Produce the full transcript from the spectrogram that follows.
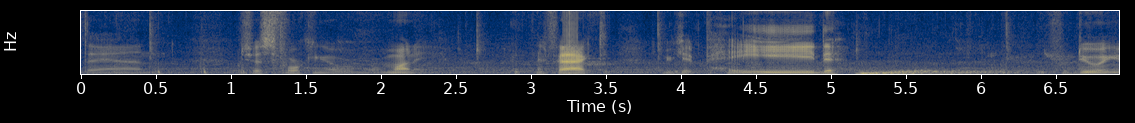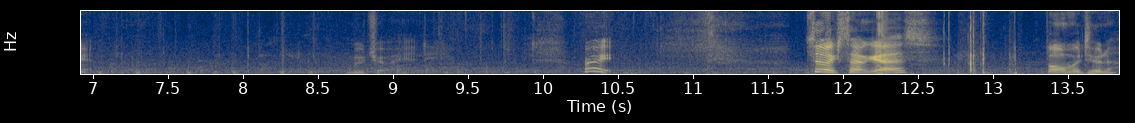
than just forking over more money. In fact, you get paid for doing it. Mucho handy. Right. Till next time, guys. Bone with tuna.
